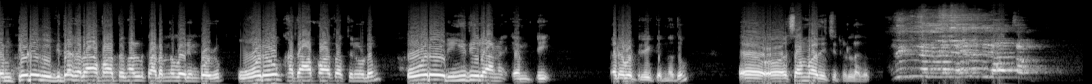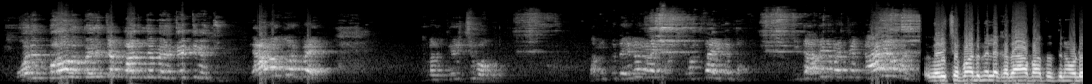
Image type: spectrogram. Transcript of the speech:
എം ടിയുടെ വിവിധ കഥാപാത്രങ്ങൾ കടന്നു വരുമ്പോഴും ഓരോ കഥാപാത്രത്തിനോടും ഓരോ രീതിയിലാണ് എം ടി ഇടപെട്ടിരിക്കുന്നതും സംവാദിച്ചിട്ടുള്ളതും. വെളിച്ചപ്പാട് എന്നുള്ള കഥാപാത്രത്തിനോട്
